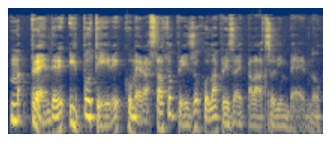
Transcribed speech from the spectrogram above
ma prendere il potere come era stato preso con la presa del palazzo d'inverno.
